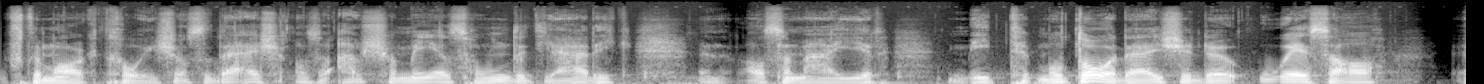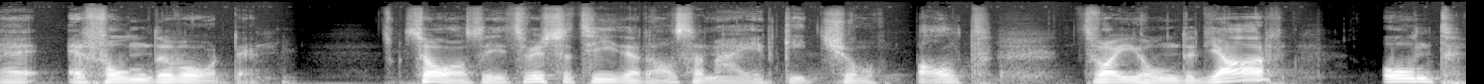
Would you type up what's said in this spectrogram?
auf den Markt gekommen ist. Also der ist also auch schon mehr als 100-jährig ein Rasenmeier mit Motor. Der ist in den USA äh, erfunden worden. So, also jetzt wissen Sie, der Rasenmeier gibt es schon bald 200 Jahre. Und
